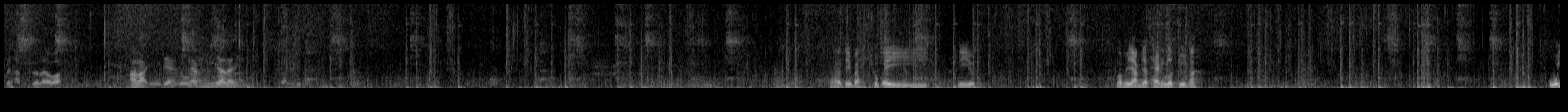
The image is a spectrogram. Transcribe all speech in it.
ไม่ทันคืออะไรวะอะไรแดงโดนแทบพี่อะไรนะครับตีไปชุบไอ้นี่อยู่ มันพยายามจะแทงรถอยู่นะ อุ้ย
